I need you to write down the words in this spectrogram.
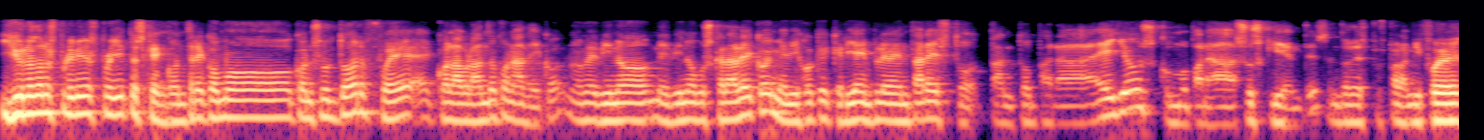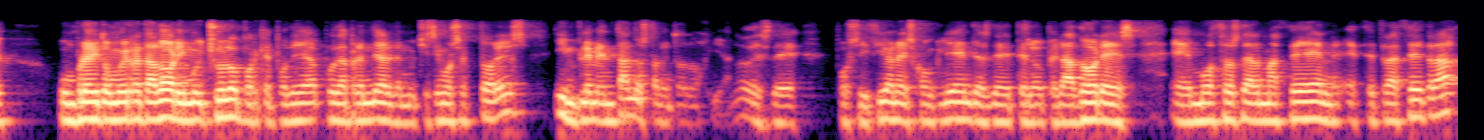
Y uno de los primeros proyectos que encontré como consultor fue colaborando con Adeco. ¿no? Me, vino, me vino a buscar Adeco y me dijo que quería implementar esto tanto para ellos como para sus clientes. Entonces, pues para mí fue un proyecto muy retador y muy chulo porque podía, pude aprender de muchísimos sectores implementando esta metodología, ¿no? desde posiciones con clientes de teleoperadores, eh, mozos de almacén, etcétera, etcétera,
